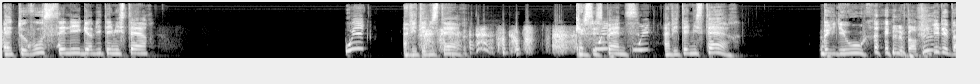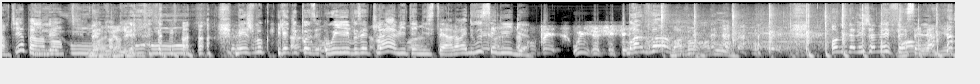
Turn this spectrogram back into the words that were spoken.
Êtes-vous Célig, invité mystère Oui. Invité mystère Quel suspense Invité mystère mais il est où? Il est parti Il est parti apparemment. Il Mais- est perdu. Mais je vous... il a dû poser. Oui, vous êtes là, invité mystère. Alors êtes-vous Célig Oui, je suis Célig. Bravo Bravo, bravo. On ne l'avait jamais fait celle-là. Agnès.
